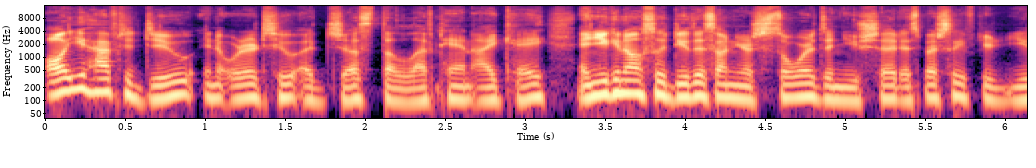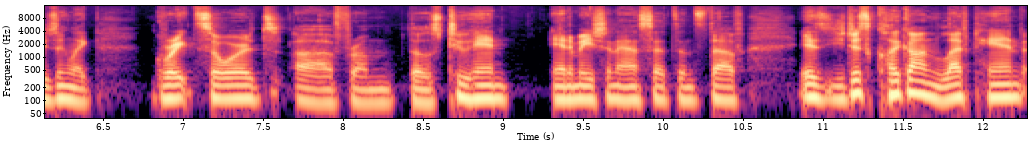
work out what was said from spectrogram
all you have to do in order to adjust the left hand IK, and you can also do this on your swords, and you should, especially if you're using like great swords uh, from those two hand animation assets and stuff, is you just click on left hand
